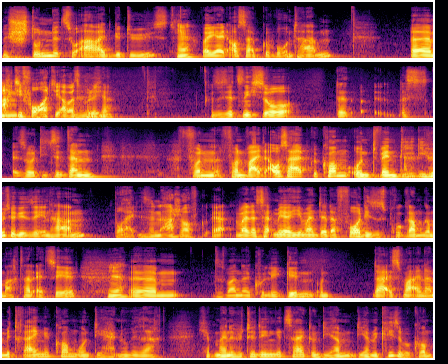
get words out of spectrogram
eine Stunde zur Arbeit gedüst, Ja. weil die halt außerhalb gewohnt haben. Ähm, Ach, die vor Ort, die Arbeitskollegen. Sicher. Also ist jetzt nicht so, das, das, also die sind dann von, von weit außerhalb gekommen und wenn die die Hütte gesehen haben, Boah, hätten sie den Arsch auf. ja, weil das hat mir ja jemand, der davor dieses Programm gemacht hat, erzählt. Ja. Ähm, das war eine Kollegin und da ist mal einer mit reingekommen und die hat nur gesagt, ich habe meine Hütte denen gezeigt und die haben, die haben eine Krise bekommen.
